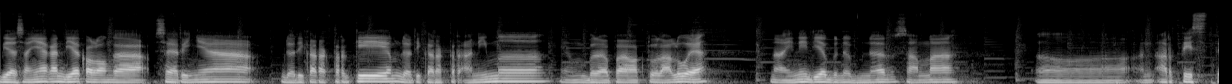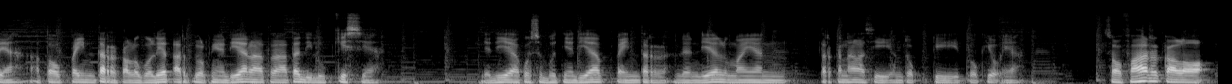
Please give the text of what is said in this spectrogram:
Biasanya kan dia kalau nggak serinya dari karakter game, dari karakter anime yang beberapa waktu lalu ya. Nah ini dia bener-bener sama uh, an artist ya atau painter. Kalau gue lihat artworknya dia rata-rata dilukis ya. Jadi aku sebutnya dia painter dan dia lumayan terkenal sih untuk di Tokyo ya. So far kalau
